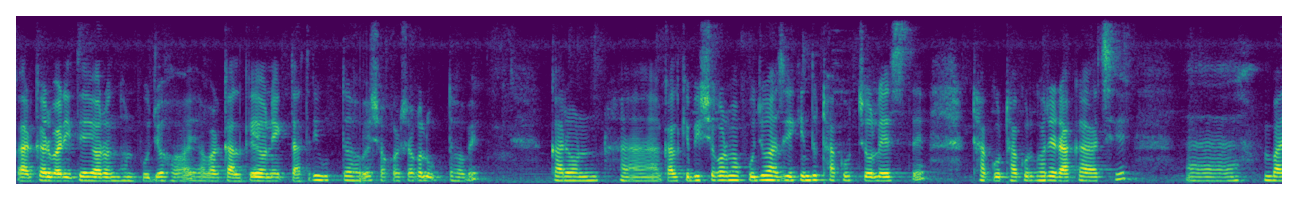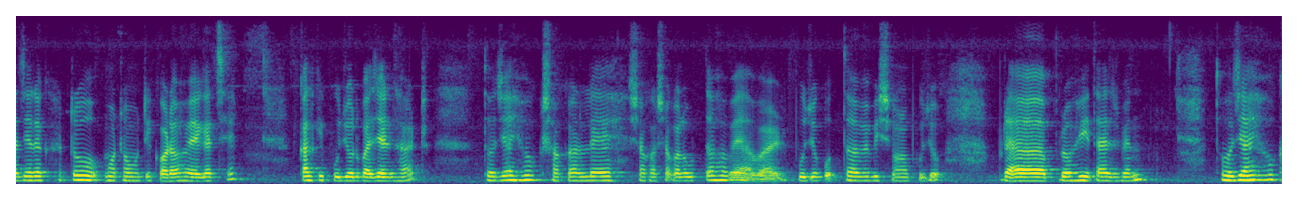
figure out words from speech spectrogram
কার কার বাড়িতে অরন্ধন পুজো হয়? আবার কালকে অনেক তাড়াতাড়ি উঠতে হবে, সকাল সকাল উঠতে হবে। কারণ কালকে বিশ্বকর্মা পুজো, আজকে কিন্তু ঠাকুর চলে এসছে। ঠাকুর ঠাকুর ঘরে রাখা আছে। আহ, বাজার ঘাটও মোটামুটি করা হয়ে গেছে। কালকে পুজোর বাজার ঘাট। তো যাই হোক সকালে সকাল সকাল উঠতে হবে আবার পুজো করতে হবে বিশ্বকর্মা পুজো। প্রা- পুরোহিত আসবেন। তো যাই হোক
